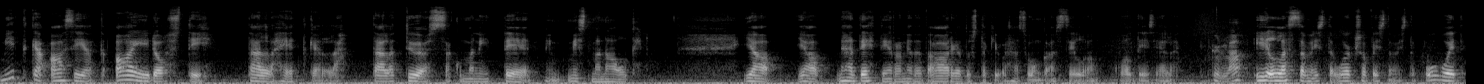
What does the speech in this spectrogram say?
mitkä asiat aidosti tällä hetkellä, täällä työssä, kun mä niitä teen, niin mistä mä nautin. Ja, ja mehän tehtiin Ronja tätä harjoitustakin vähän sun kanssa silloin, kun oltiin siellä Kyllä. illassa, mistä workshopista, mistä puhuit.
